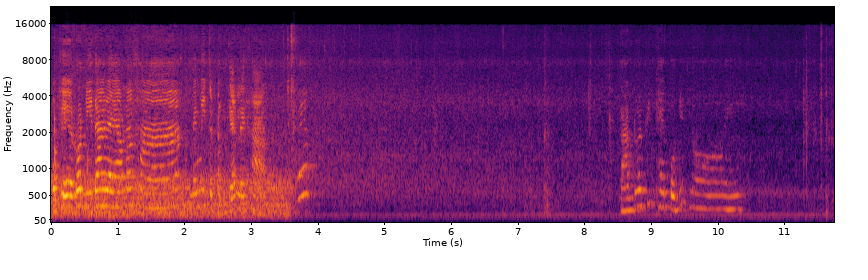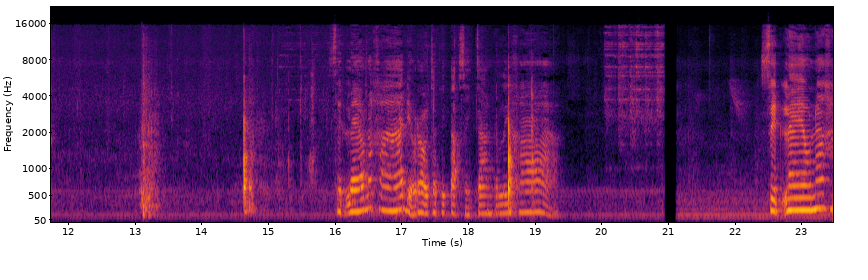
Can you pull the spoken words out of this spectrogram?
โอเครสนี้ได้แล้วนะคะ ไม่มีจะปิดแก๊สเลยค่ะตามด้วยพริกไทยป่นนิดหน่อย เสร็จแล้วนะคะ เดี๋ยวเราจะไปตักใส่จานกันเลยค่ะ เสร็จแล้วนะค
